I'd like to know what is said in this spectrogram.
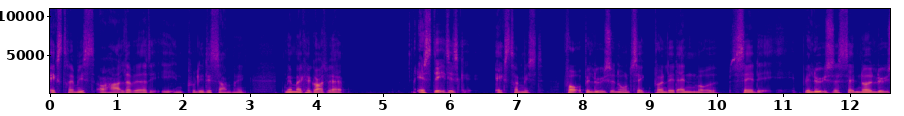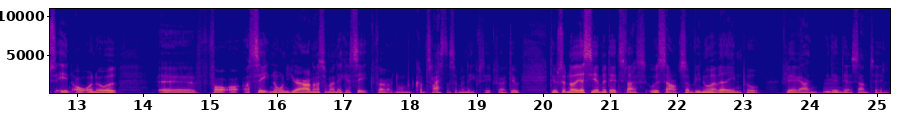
ekstremist og har aldrig været det i en politisk sammenhæng. Men man kan godt være æstetisk ekstremist for at belyse nogle ting på en lidt anden måde. Sætte, belyse, sætte noget lys ind over noget, øh, for at, at se nogle hjørner, som man ikke har set før, nogle kontraster, som man ikke har set før. Det er, jo, det er jo sådan noget, jeg siger med den slags udsagn, som vi nu har været inde på flere gange mm. i den her samtale.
